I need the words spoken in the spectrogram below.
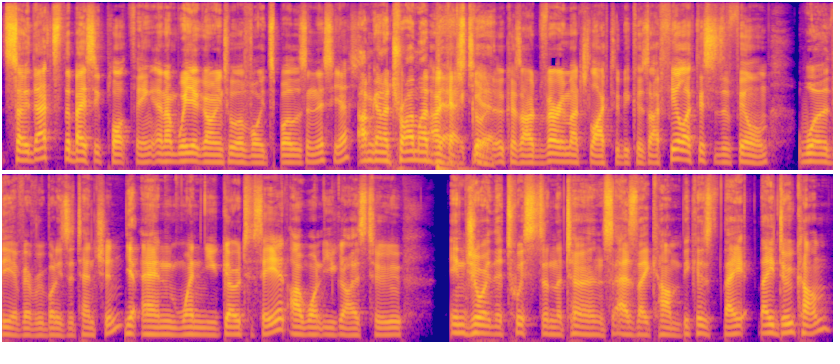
so that's the basic plot thing. And um, we are going to avoid spoilers in this. Yes. I'm going to try my best. Okay, good. yeah. Because I'd very much like to, because I feel like this is a film worthy of everybody's attention. Yep. And when you go to see it, I want you guys to enjoy the twists and the turns as they come, because they they do come.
